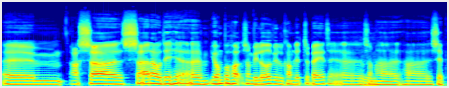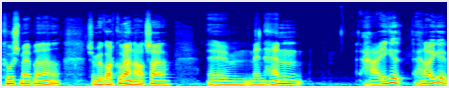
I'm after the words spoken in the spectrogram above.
Øhm, og så, så er der jo det her øh, jumbo-hold, som vi lovede, vi ville komme lidt tilbage til, øh, mm. som har, har Sepp Kuss med blandt andet, som jo godt kunne være en outsider. Øhm, men han har ikke, han har ikke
